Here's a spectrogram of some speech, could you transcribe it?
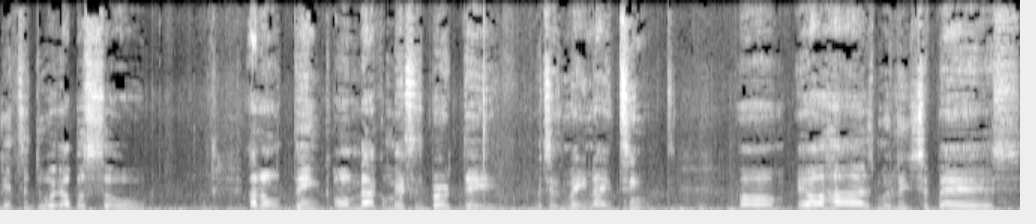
get to do an episode. I don't think on Malcolm X's birthday, which is May nineteenth. Um, El Haj Malik Shabazz,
